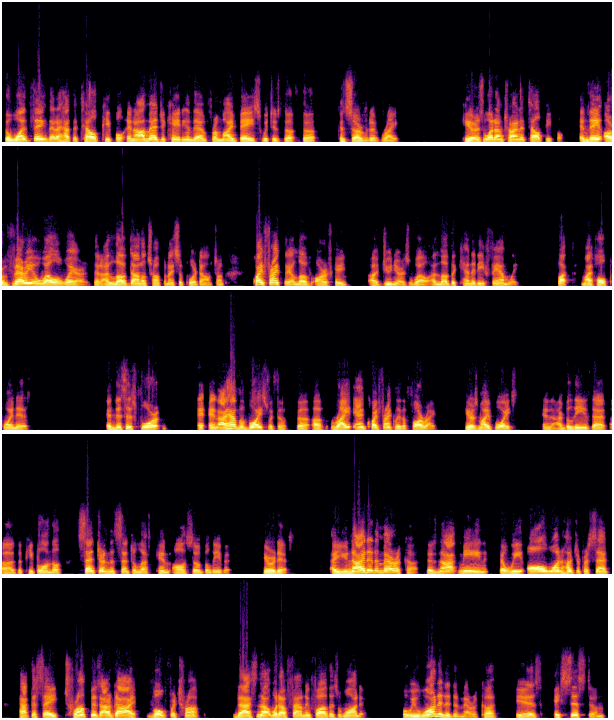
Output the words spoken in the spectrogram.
The one thing that I have to tell people, and I'm educating them from my base, which is the, the conservative right Here's what I'm trying to tell people. And they are very well aware that I love Donald Trump and I support Donald Trump. Quite frankly, I love RFK uh, Jr. as well. I love the Kennedy family. But my whole point is, and this is for, and I have a voice with the, the uh, right and quite frankly, the far right. Here's my voice. And I believe that uh, the people on the center and the center left can also believe it. Here it is. A united America does not mean that we all 100% have to say, Trump is our guy, vote for Trump. That's not what our founding fathers wanted. What we wanted in America is a system.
